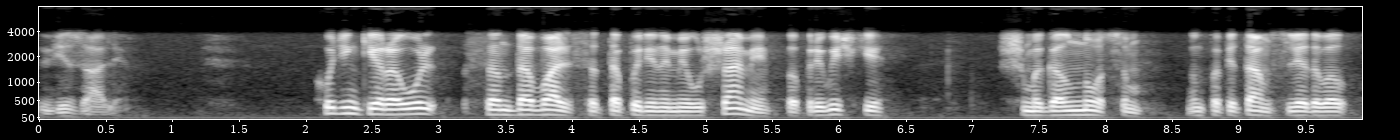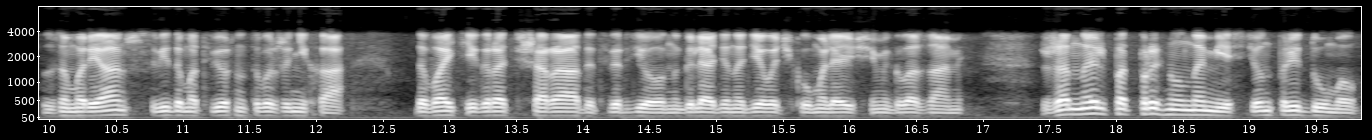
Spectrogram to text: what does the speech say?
вязали. Худенький Рауль Сандаваль с оттопыренными ушами по привычке шмыгал носом. Он по пятам следовал за Марианж с видом отвернутого жениха. «Давайте играть в шарады», — твердил он, глядя на девочку умоляющими глазами. Жаннель подпрыгнул на месте. Он придумал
